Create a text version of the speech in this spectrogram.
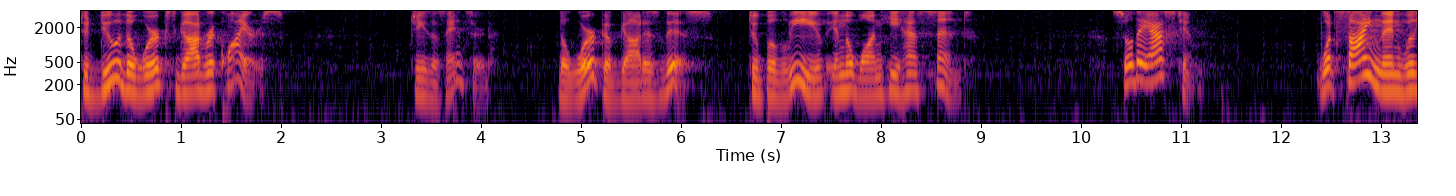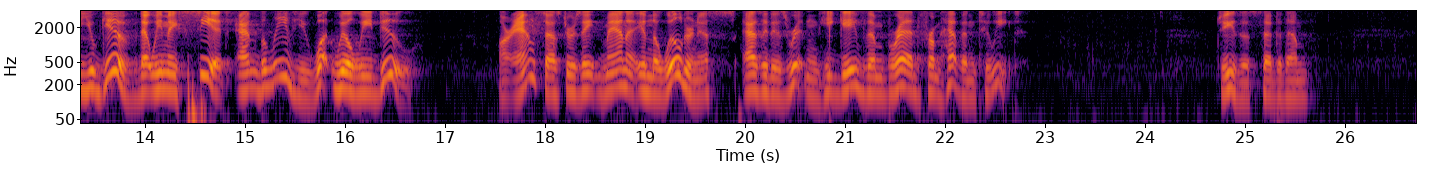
to do the works God requires? Jesus answered, The work of God is this, to believe in the one he has sent. So they asked him, what sign then will you give that we may see it and believe you? What will we do? Our ancestors ate manna in the wilderness, as it is written, He gave them bread from heaven to eat. Jesus said to them,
